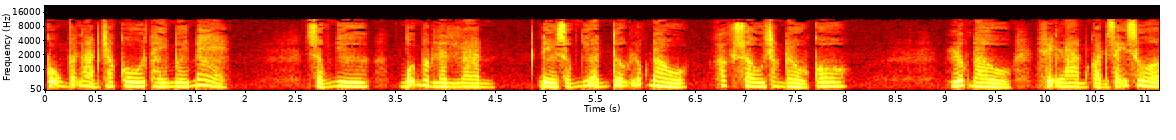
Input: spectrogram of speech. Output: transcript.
cũng vẫn làm cho cô thấy mới mẻ. Giống như mỗi một lần làm đều giống như ấn tượng lúc đầu khắc sâu trong đầu cô. Lúc đầu, Vệ Lam còn dãy ruộng,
